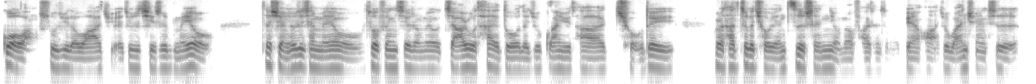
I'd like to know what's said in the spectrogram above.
过往数据的挖掘，就是其实没有在选秀之前没有做分析的时候没有加入太多的就关于他球队或者他这个球员自身有没有发生什么变化，就完全是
